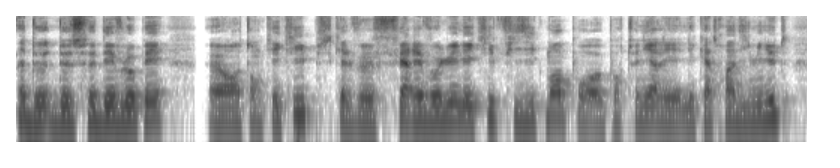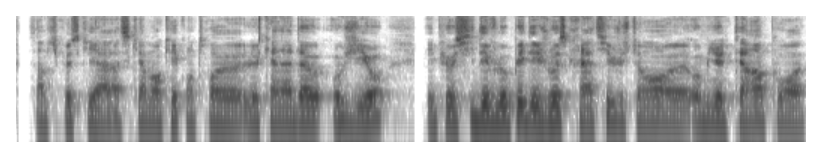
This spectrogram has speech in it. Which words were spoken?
de, se développer en tant qu'équipe, puisqu'elle veut faire évoluer l'équipe physiquement pour, pour tenir les, les 90 minutes. C'est un petit peu ce qui, a, ce qui a manqué contre le Canada au JO. Et puis aussi développer des joueuses créatives justement au milieu de terrain pour,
